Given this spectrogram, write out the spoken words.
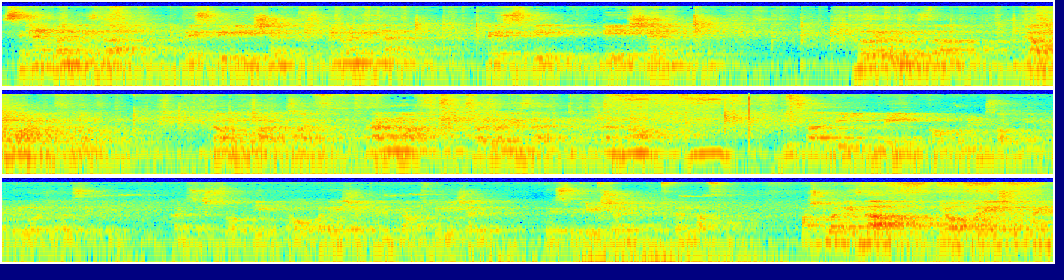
Second one is the precipitation. Second one is the precipitation. Third one is the groundwater flow. Groundwater sorry runoff. Third one is the runoff these are the main components of the hydrological cycle consists of the evaporation and transpiration precipitation runoff first one is the evaporation and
